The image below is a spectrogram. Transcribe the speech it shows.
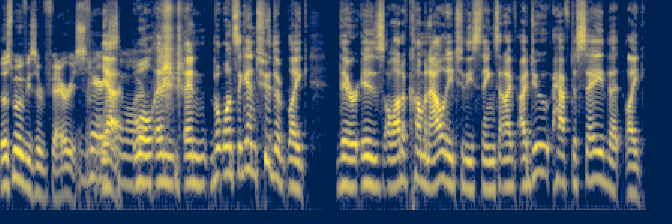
Those movies are very similar. Very yeah. similar. Well, and and but once again, too, the like there is a lot of commonality to these things, and I I do have to say that like.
